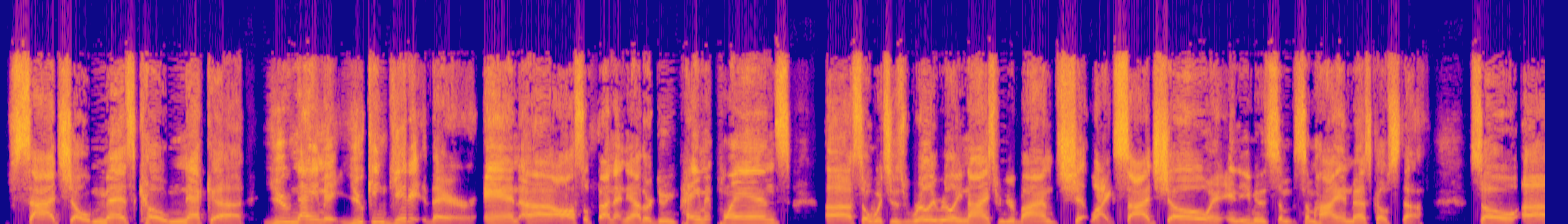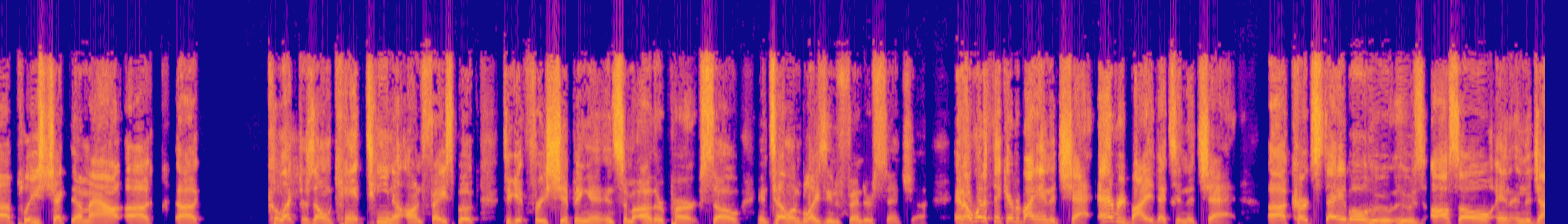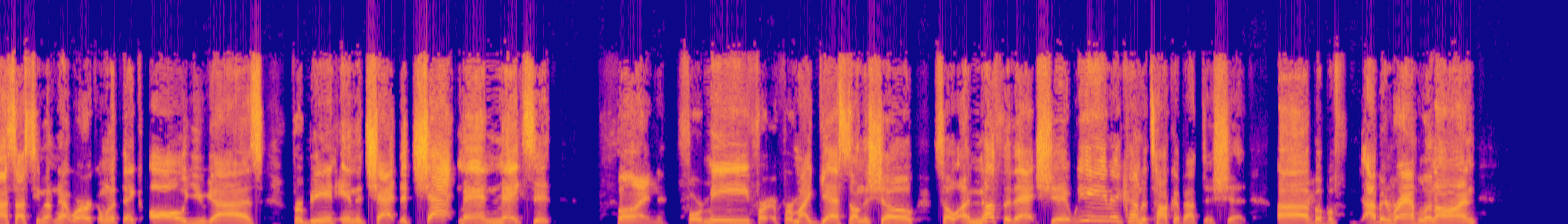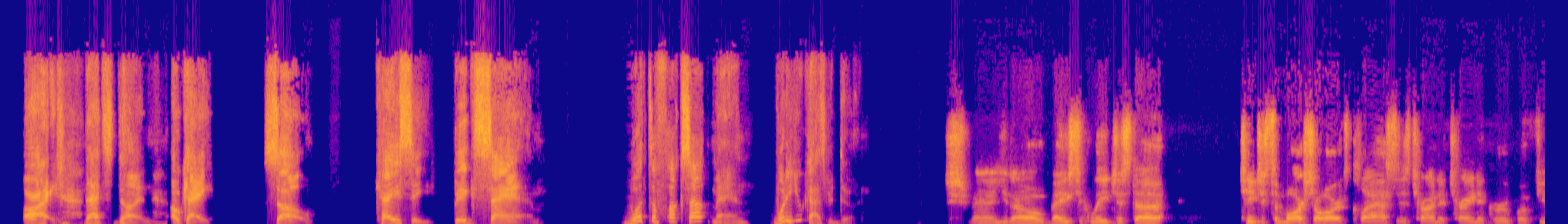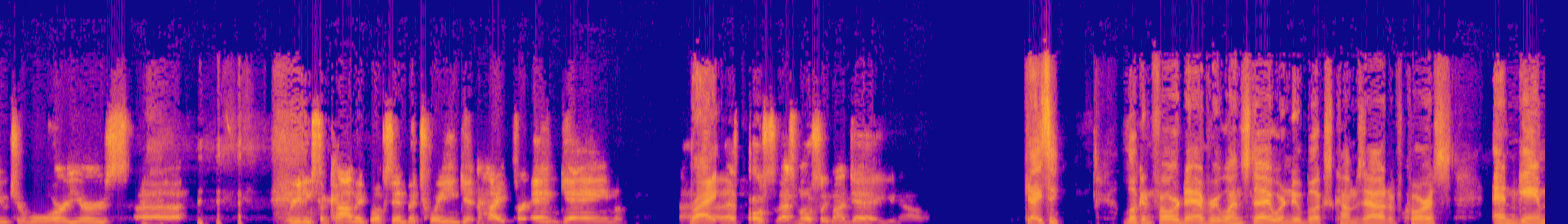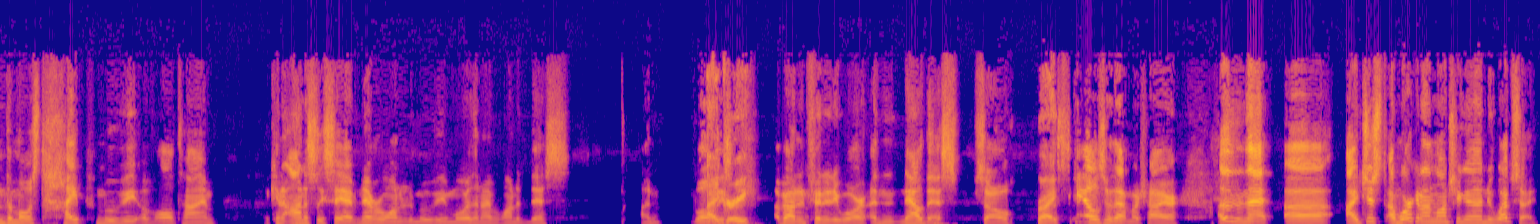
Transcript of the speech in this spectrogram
Sideshow, Mezco, NECA, you name it, you can get it there. And uh, I also found out now they're doing payment plans. Uh, so which is really really nice when you're buying shit like sideshow and, and even some some high end Mezco stuff. So uh, please check them out. Uh, uh, Collector Zone Cantina on Facebook to get free shipping and, and some other perks. So, and tell them Blazing Defenders sent you. And I want to thank everybody in the chat, everybody that's in the chat. Uh, Kurt Stable, who who's also in, in the Giant Size Team Up Network. I want to thank all you guys for being in the chat. The chat, man, makes it fun for me, for for my guests on the show. So enough of that shit. We didn't even come to talk about this shit. Uh, but bef- I've been rambling on. All right, that's done. Okay, so Casey, Big Sam, what the fuck's up, man? What have you guys been doing? Man, you know, basically just uh, teaching some martial arts classes, trying to train a group of future warriors, uh, reading some comic books in between, getting hyped for Endgame. Uh, Right. That's most, that's mostly my day, you know. Casey? Looking forward to every Wednesday where new books comes out, of course. Endgame, the most hype movie of all time. I can honestly say I've never wanted a movie more than I've wanted this. Well, I agree. about Infinity War, and now this. So the Right. scales are that much higher. Other than that, uh, I just I'm working on launching a new website.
